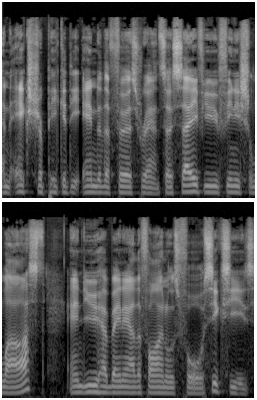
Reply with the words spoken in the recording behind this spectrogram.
an extra pick at the end of the first round. So, say if you finish last and you have been out of the finals for six years,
